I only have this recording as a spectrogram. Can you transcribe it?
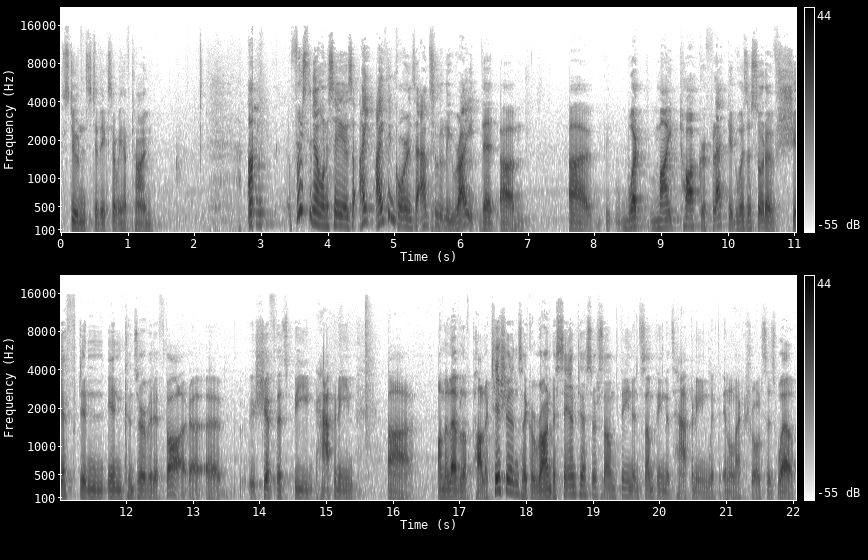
students to the extent we have time. Um, first thing I want to say is I, I think Orin's absolutely right that um, uh, what my talk reflected was a sort of shift in, in conservative thought, a shift that's been happening uh, on the level of politicians, like a Ron DeSantis or something, and something that's happening with intellectuals as well.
